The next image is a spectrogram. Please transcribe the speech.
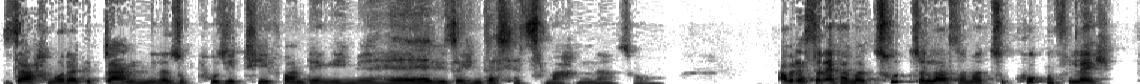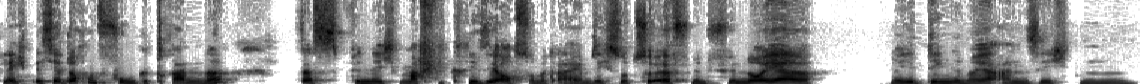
Sachen oder Gedanken, die dann so positiv waren, denke ich mir, hä, wie soll ich denn das jetzt machen, ne? So. Aber das dann einfach mal zuzulassen und mal zu gucken, vielleicht, vielleicht ist ja doch ein Funke dran, ne? Das finde ich, macht die Krise auch so mit einem, sich so zu öffnen für neue, neue Dinge, neue Ansichten,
